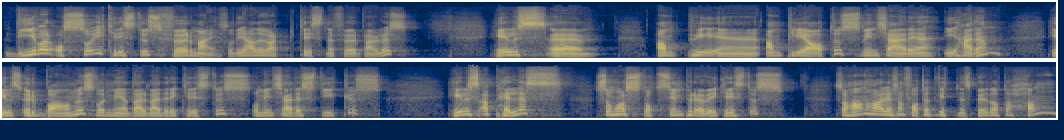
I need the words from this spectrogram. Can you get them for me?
De var også i Kristus før meg, så de hadde vært kristne før Paulus. Hils eh, Eh, Ampliatus, min kjære i Herren. Hils Urbanus, vår medarbeider i Kristus, og min kjære Stykus. Hils Apelles, som har stått sin prøve i Kristus. Så han har liksom fått et vitnesbyrd at han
